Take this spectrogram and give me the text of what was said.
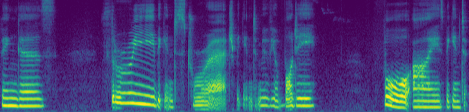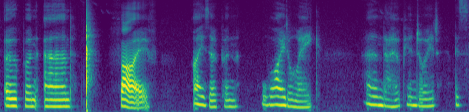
fingers. Three, begin to stretch, begin to move your body. Four, eyes begin to open. And five, eyes open, wide awake. And I hope you enjoyed this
